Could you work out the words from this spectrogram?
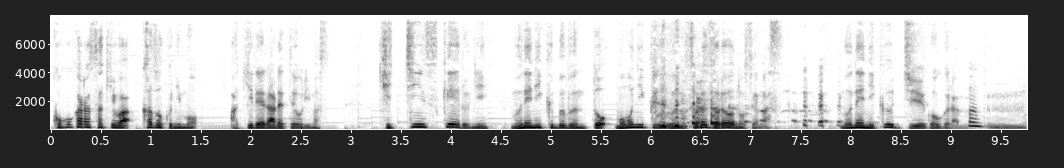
ここから先は家族にも呆れられておりますキッチンスケールに胸肉部分ともも肉部分それぞれを乗せます。胸肉 15g うん。うん。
